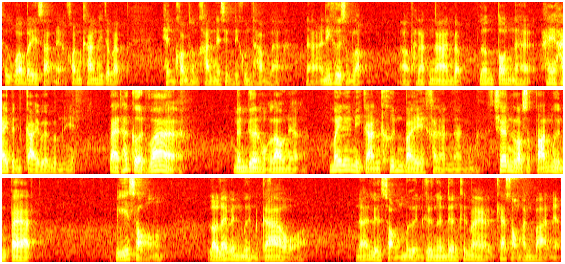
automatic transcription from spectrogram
ถือว่าบริษัทเนี่ยค่อนข้างที่จะแบบเห็นความสำคัญในสิ่งที่คุณทำแล้วนะอันนี้คือสำหรับพนักงานแบบเริ่มต้นนะฮะให้ให้เป็นไกด์ไว้แบบนี้ แต่ถ้าเกิดว่าเงินเดือนของเราเนี่ยไม่ได้มีการขึ้นไปขนาดนั้น เช่นเราสตาร์ทหมื่นแปด ปีที่สองเราได้เป็นหมื่นเก้านะหรือสองหมื่นคือเงินเดือนขึ้นมาแค่ 2,000 บาทเนี่ย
